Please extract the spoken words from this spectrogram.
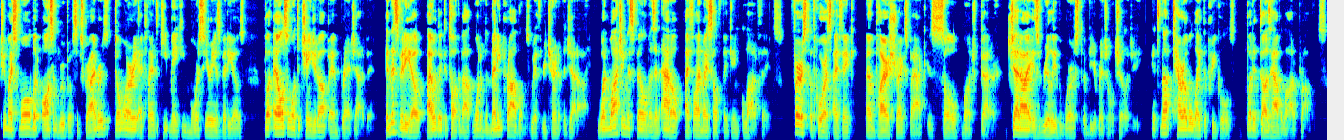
To my small but awesome group of subscribers, don't worry, I plan to keep making more serious videos, but I also want to change it up and branch out a bit. In this video, I would like to talk about one of the many problems with Return of the Jedi. When watching this film as an adult, I find myself thinking a lot of things. First, of course, I think Empire Strikes Back is so much better. Jedi is really the worst of the original trilogy. It's not terrible like the prequels, but it does have a lot of problems.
